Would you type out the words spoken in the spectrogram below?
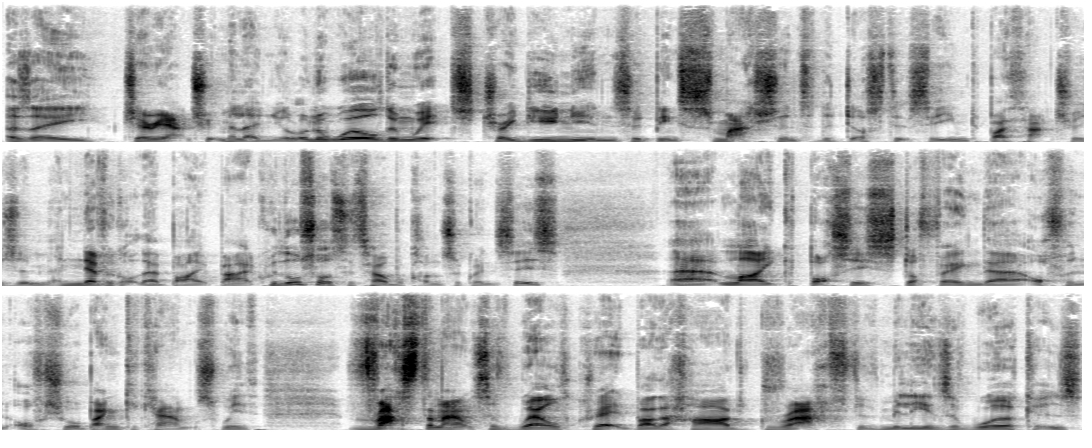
as a geriatric millennial in a world in which trade unions had been smashed into the dust, it seemed, by Thatcherism and never got their bite back, with all sorts of terrible consequences, uh, like bosses stuffing their often offshore bank accounts with vast amounts of wealth created by the hard graft of millions of workers,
